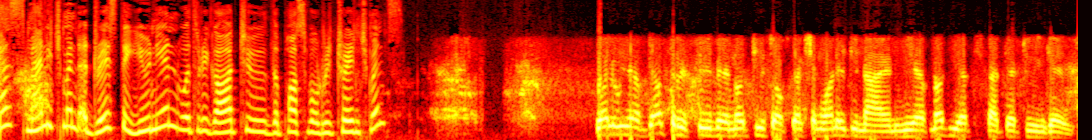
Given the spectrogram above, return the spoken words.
has management addressed the union with regard to the possible retrenchments? Well, we have just received a notice of Section 189. We have not yet started to engage.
